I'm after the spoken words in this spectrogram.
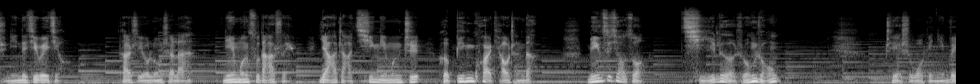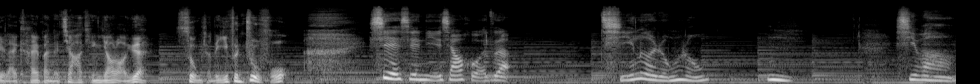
是您的鸡尾酒，它是由龙舌兰、柠檬苏打水、压榨青柠檬汁和冰块调成的，名字叫做“其乐融融”。这也是我给您未来开办的家庭养老院送上的一份祝福。谢谢你，小伙子。其乐融融，嗯，希望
